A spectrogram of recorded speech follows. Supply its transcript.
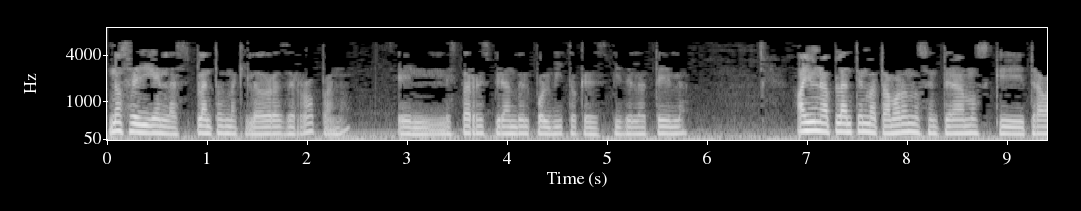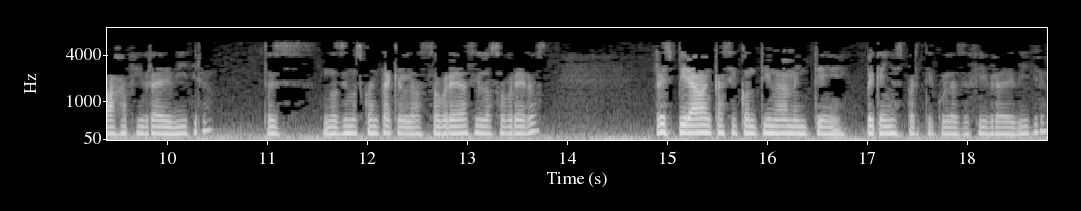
No se digan las plantas maquiladoras de ropa, ¿no? El estar respirando el polvito que despide la tela. Hay una planta en Matamoros, nos enteramos que trabaja fibra de vidrio. Entonces nos dimos cuenta que las obreras y los obreros respiraban casi continuamente pequeñas partículas de fibra de vidrio.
